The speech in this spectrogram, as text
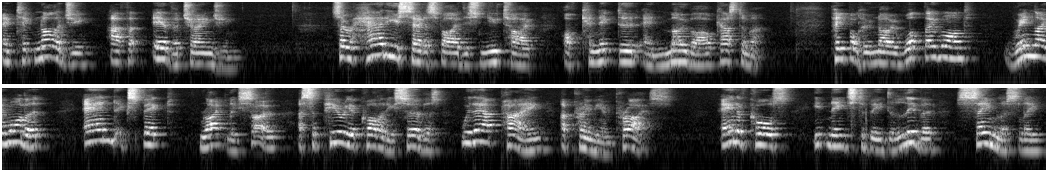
and technology are forever changing. So how do you satisfy this new type of connected and mobile customer? People who know what they want, when they want it and expect, rightly so, a superior quality service without paying a premium price. And of course, it needs to be delivered seamlessly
